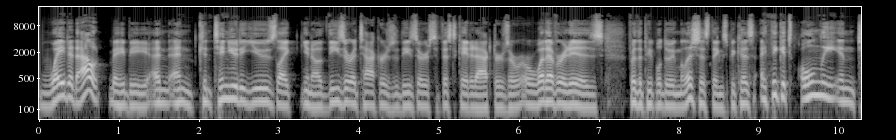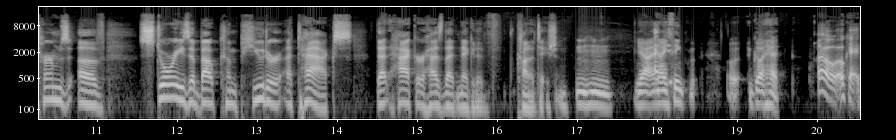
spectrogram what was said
wait it out maybe and and continue to use like you know these are attackers or these are sophisticated actors or, or whatever it is for the people doing malicious things because i think it's only in terms of stories about computer attacks that hacker has that negative connotation mm-hmm. yeah and I, I think uh, go ahead Oh, okay.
